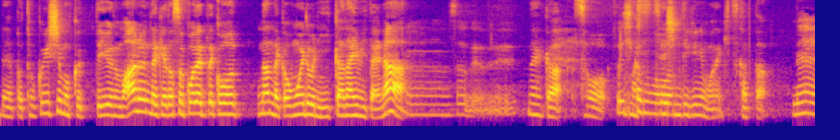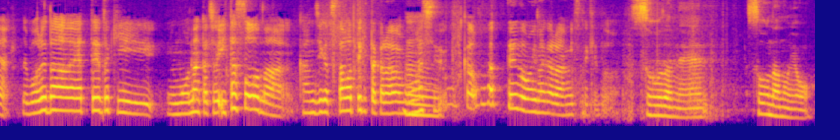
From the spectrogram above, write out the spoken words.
でやっぱ得意種目っていうのもあるんだけどそこでこうなんだか思い通りにいかないみたいな、うん、そうだよね。なんかそう。しかも、まあ、精神的にもねきつかった。ね。でボルダーやってる時もうなんかちょっと痛そうな感じが伝わってきたから、うん、もう頑張ってと思いながら見てたけど。そうだねそうなのよ。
